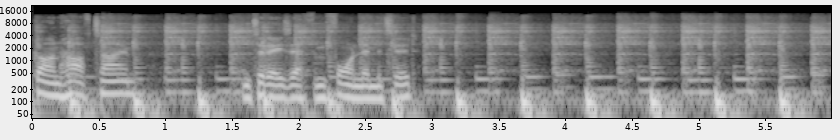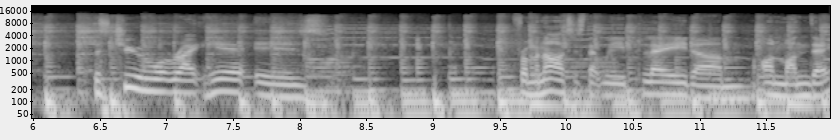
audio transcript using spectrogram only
Just gone half time in today's FM4 Unlimited. This tune right here is from an artist that we played um, on Monday.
